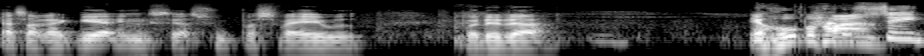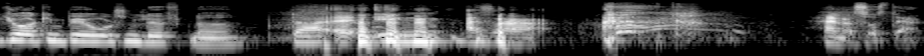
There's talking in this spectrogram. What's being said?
Altså, regeringen ser super svage ud på det der. Jeg håber Har bare... du set Joachim B. Olsen løfte noget? Der er ingen, altså... Han er så stærk.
